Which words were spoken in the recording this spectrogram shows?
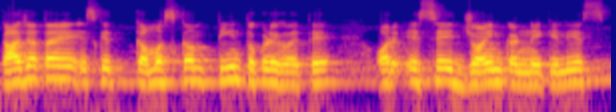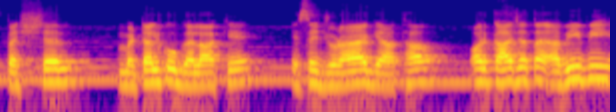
कहा जाता है इसके कम अज़ कम तीन टुकड़े हुए थे और इसे ज्वाइन करने के लिए स्पेशल मेटल को गला के इसे जुड़ाया गया था और कहा जाता है, अभी भी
